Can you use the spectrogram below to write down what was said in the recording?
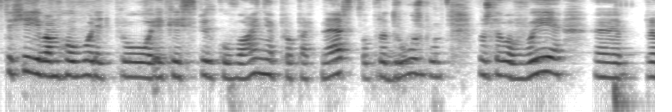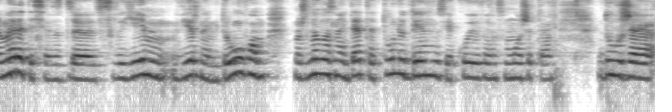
Стихії вам говорять про якесь спілкування, про партнерство, про дружбу. Можливо, ви е, примиритеся з своїм вірним другом, можливо, знайдете ту людину, з якою ви зможете дуже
